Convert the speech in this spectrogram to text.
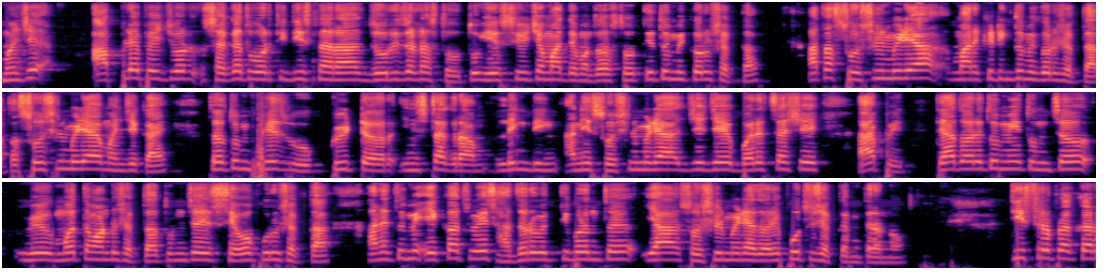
म्हणजे आपल्या पेजवर सगळ्यात वरती दिसणारा जो रिझल्ट असतो तो एस यूच्या माध्यमातून असतो ते तुम्ही करू शकता. आता सोशल मीडिया मार्केटिंग तुम्ही करू शकता. आता सोशल मीडिया म्हणजे काय? तर तुम्ही फेसबुक ट्विटर इंस्टाग्राम लिंक्डइन आणि सोशल मीडिया जे जे बरेचसे असे ॲप आहेत त्याद्वारे तुम्ही तुमचं मत मांडू शकता तुमचे सेवा पुरू शकता आणि तुम्ही एकाच वेळेस हजारो व्यक्तीपर्यंत या सोशल मीडियाद्वारे पोचू शकता मित्रांनो. तिसरा प्रकार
